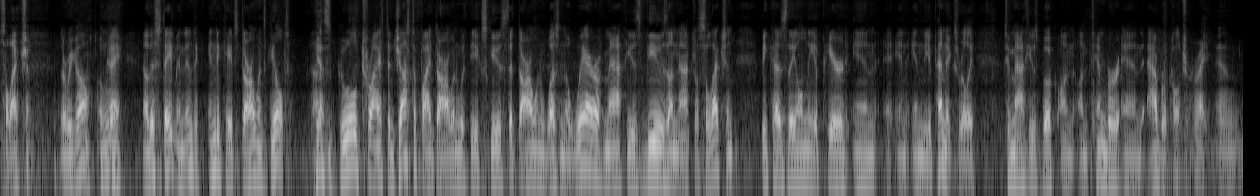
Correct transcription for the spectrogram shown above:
selection. There we go. Okay. Mm. Now, this statement indi- indicates Darwin's guilt. Uh, yes. Gould tries to justify Darwin with the excuse that Darwin wasn't aware of Matthew's views on natural selection because they only appeared in, in, in the appendix, really to Matthew's book on, on timber and agriculture. Right, and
